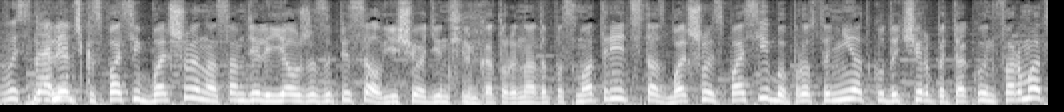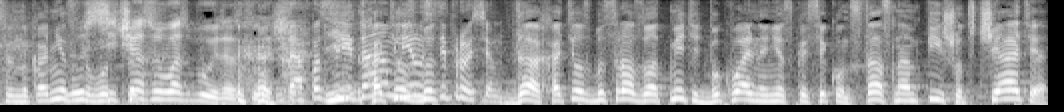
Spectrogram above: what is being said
вы с нами? Да, Леночка, спасибо большое. На самом деле я уже записал еще один фильм, который надо посмотреть. Стас, большое спасибо. Просто неоткуда черпать такую информацию. Наконец-то ну, вот... сейчас у вас будет откуда. Да, по средам милости просим. Да, хотелось бы сразу отметить буквально несколько секунд. Стас нам пишет в чате.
